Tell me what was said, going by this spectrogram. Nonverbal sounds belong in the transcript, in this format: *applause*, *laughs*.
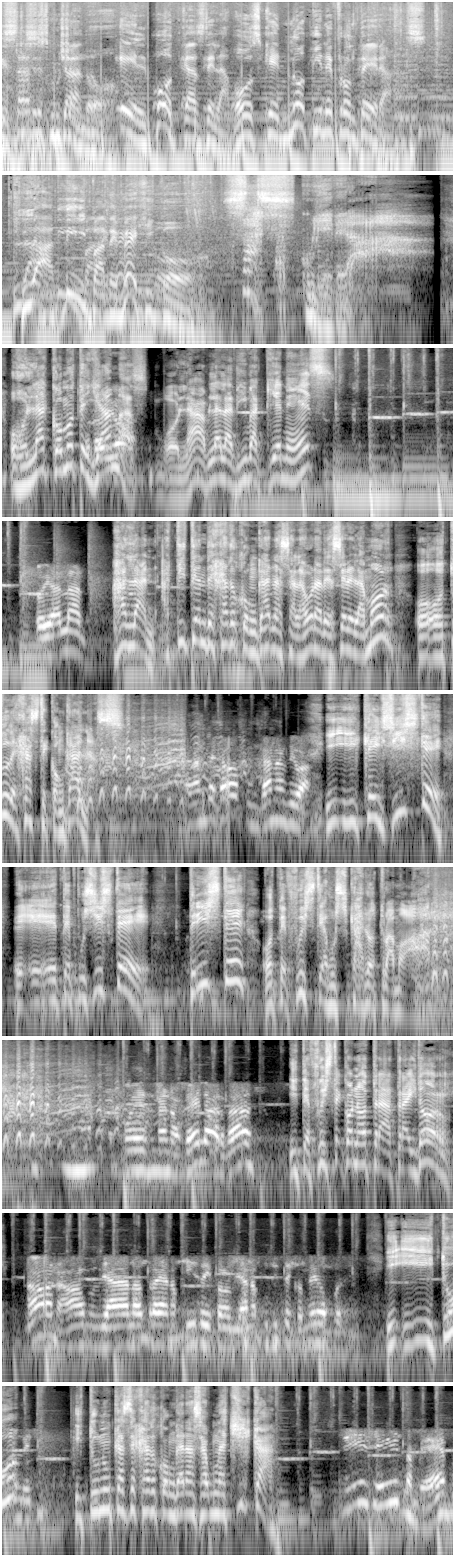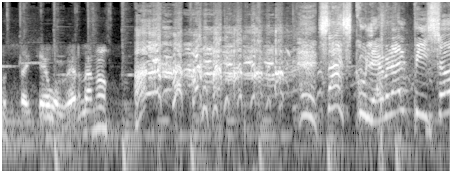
Estás escuchando el podcast de la voz que no tiene fronteras. La diva de México. ¡Sas, culebra! Hola, ¿cómo te llamas? Hola, habla la diva, ¿quién es? Soy Alan. Alan, ¿a ti te han dejado con ganas a la hora de hacer el amor o, o tú dejaste con ganas? *laughs* Me han dejado con ganas, Diva. ¿Y, y qué hiciste? Eh, eh, ¿Te pusiste triste o te fuiste a buscar otro amor? Pues me enojé, la verdad. ¿Y te fuiste con otra, traidor? No, no, pues ya la otra ya no quise y como ya no quisiste conmigo, pues. ¿Y, y, y tú? ¿Y tú nunca has dejado con ganas a una chica? Sí, sí, también, pues hay que devolverla, ¿no? *laughs* ¡Sas, culebra al piso!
